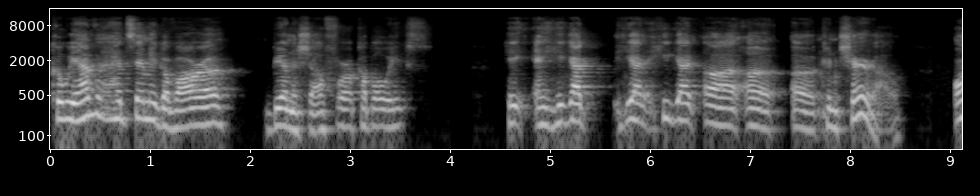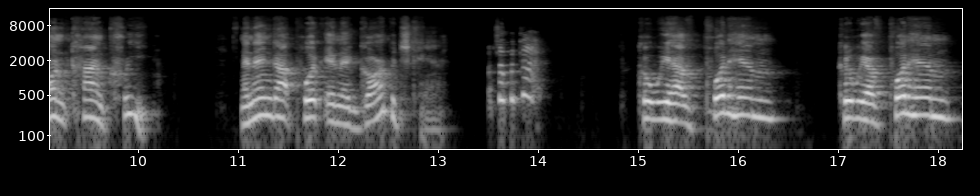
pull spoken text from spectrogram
Could we have had Sammy Guevara be on the shelf for a couple of weeks? He and he got he got he got uh, a, a concerto on concrete, and then got put in a garbage can. What's up with that? Could we have put him? Could we have put him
